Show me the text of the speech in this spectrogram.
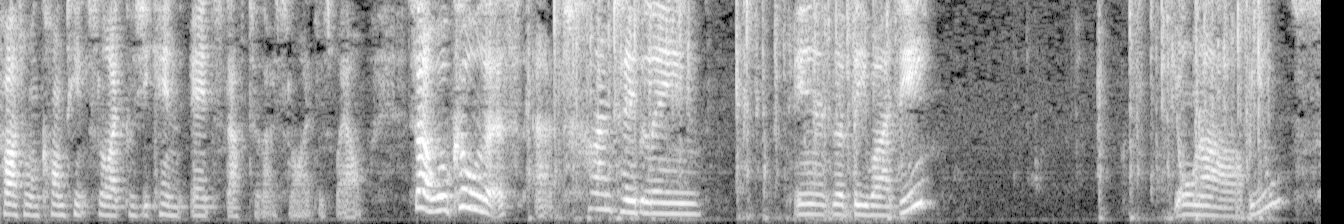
title and content slide because you can add stuff to those slides as well. So we'll call this uh, timetabling in the BYD. Fiona Beals.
